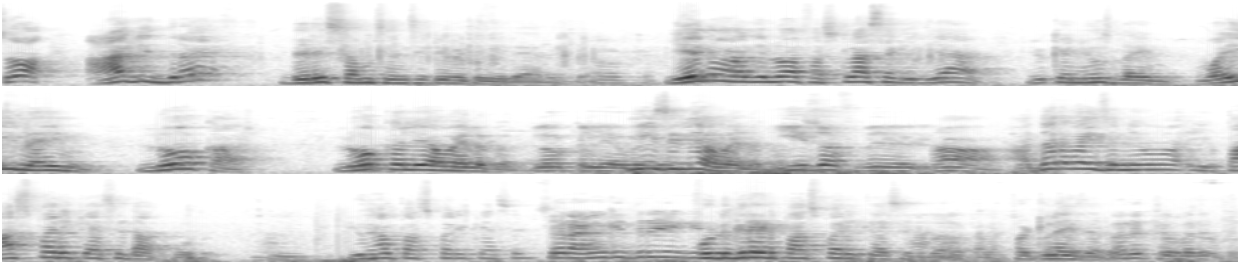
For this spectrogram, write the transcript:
ಸೊ ಆಗಿದ್ರೆ ದೇರ್ ಇಸ್ ಸಮ್ ಸೆನ್ಸಿಟಿವಿಟಿ ಇದೆ ಅದಕ್ಕೆ. ಏನೂ ಆಗಿಲ್ವಾ? ಫಸ್ಟ್ ಕ್ಲಾಸ್ ಆಗಿದೆಯಾ? You can use lime why lime low cost locally available locally easily available is of ಹಾಂ ಅದರ್ವೈಸ್ ನೀವು ಈಗ ಪಾಸ್ಪಾರಿಕ್ ಆಸಿಡ್ ಹಾಕ್ಬೋದು. You have phosphoric acid sir ಹಂಗಿದ್ರೆ ಫುಡ್ ಗ್ರೇಡ್ ಪಾಸ್ಪಾರಿಕ್ ಆಸಿಡ್ ಬರುತ್ತಲ್ಲ ಫರ್ಟಿಲೈಸರ್ ಬರುತ್ತೆ ಬರುತ್ತೆ.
